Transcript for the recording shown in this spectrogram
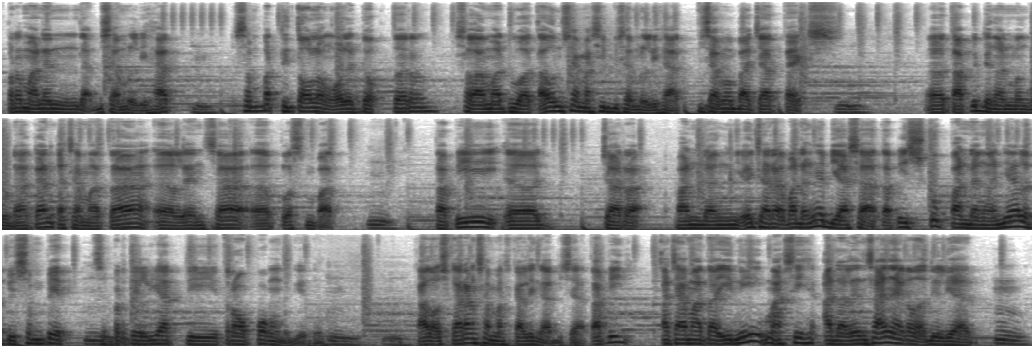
permanen tidak bisa melihat, Hmm. sempat ditolong oleh dokter selama 2 tahun saya masih bisa melihat, bisa membaca teks. Hmm. Eh, tapi dengan menggunakan kacamata eh, lensa eh, plus 4. Hmm. Tapi eh, jarak pandangnya eh, jarak pandangnya biasa, tapi skup pandangannya lebih sempit Hmm. seperti lihat di teropong begitu. Hmm. Hmm. Kalau sekarang sama sekali nggak bisa. Tapi kacamata ini masih ada lensanya kalau dilihat. Hmm.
